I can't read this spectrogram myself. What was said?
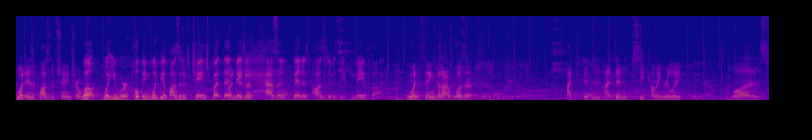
What is a positive change? Or Well, what you were hoping would be a positive change, but then But maybe hasn't been as positive as you may have thought. One thing that I wasn't, I didn't, I didn't see coming really, was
